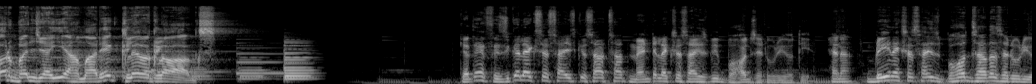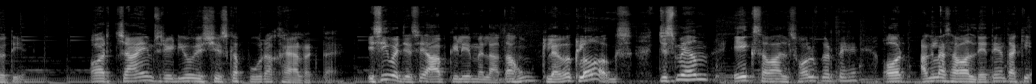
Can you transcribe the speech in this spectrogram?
और बन जाइए हमारे क्लेवर क्लॉक्स कहते हैं फ़िज़िकल एक्सरसाइज के साथ साथ मेंटल एक्सरसाइज भी बहुत ज़रूरी होती है है ना? ब्रेन एक्सरसाइज बहुत ज़्यादा ज़रूरी होती है। और चाइम्स रेडियो इस चीज़ का पूरा ख्याल रखता है। इसी वजह से आपके लिए मैं लाता हूँ क्लेवर क्लॉग्स जिसमें हम एक सवाल सॉल्व करते हैं और अगला सवाल देते हैं ताकि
